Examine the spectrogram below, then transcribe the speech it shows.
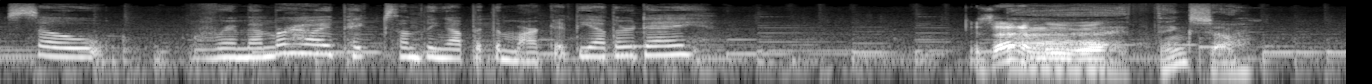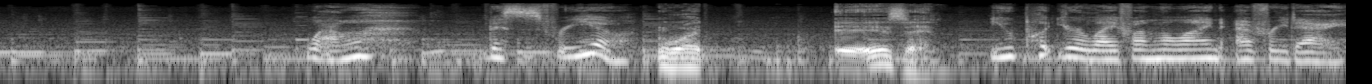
So, remember how I picked something up at the market the other day? Is that a Uh, Moogle? I think so. Well, this is for you. What is it? You put your life on the line every day.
